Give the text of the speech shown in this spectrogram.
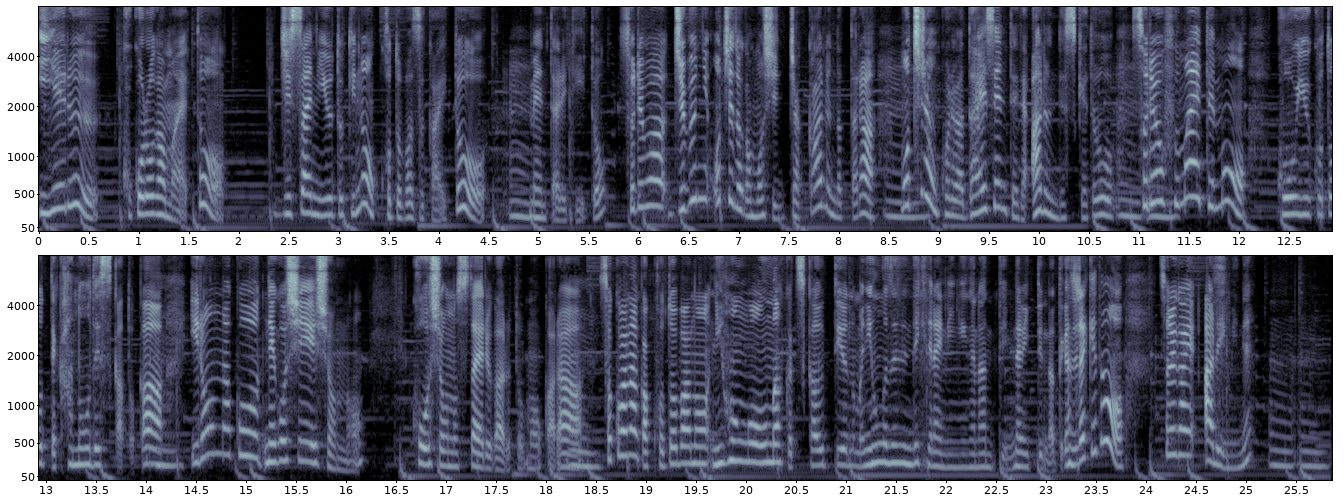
言える心構えと実際に言う時の言葉遣いとうん。メンタリティーとそれは自分に落ち度がもし若干あるんだったら、うん。もちろんこれは大前提であるんですけど、うん。それを踏まえてもこういうことって可能ですかとか、うん。いろんなこうネゴシエーションの交渉のスタイルがあると思うから、うん。そこはなんか言葉の日本語をうまく使うっていうのも日本語全然できてない人間がなんて何言ってんだって感じだけどそれがある意味ね。うんうん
